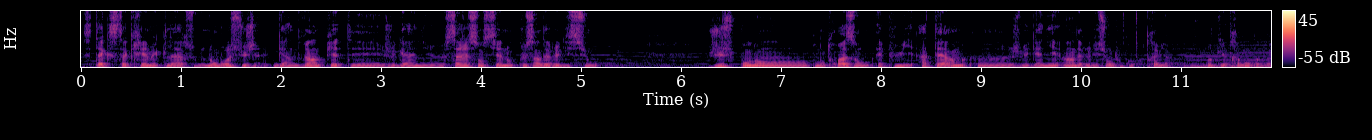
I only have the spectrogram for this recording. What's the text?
Ces textes sacrés m'éclairent sur de nombreux sujets. Gain de 20 de piété, je gagne sagesse ancienne, donc plus un d'érudition, juste pendant, pendant 3 ans, et puis à terme, euh, je vais gagner un d'érudition tout court. Très bien. Ok, très bon papa.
